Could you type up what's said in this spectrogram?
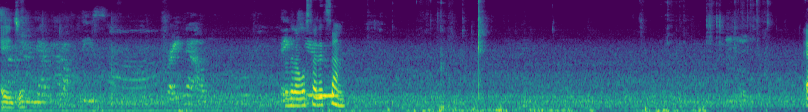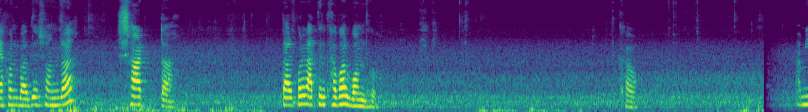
এই যে। অবস্থা দেখছেন? এখন বাজে সন্ধ্যা সাতটা। তারপরে রাতের খাবার বন্ধ। খাও। আমি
